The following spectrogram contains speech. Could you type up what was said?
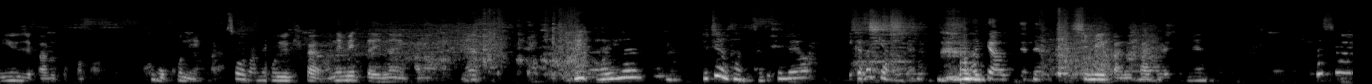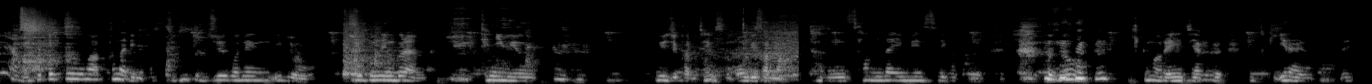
ミュージカルとかがほぼ来ねえから。そうだね。こういう機会はね、めったにないから、ね。え、大変。うちのさんと瀬戸君だよ。行かなきゃみたいな。行かなきゃってね。使命感に変えられてね。私はね、あの、瀬戸君はかなり昔、本当15年以上、15年ぐらい前に、テニミュー、うんミュージカル、テニスの王子様、多分三代目声楽の 菊丸英二役の時以来だったので、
